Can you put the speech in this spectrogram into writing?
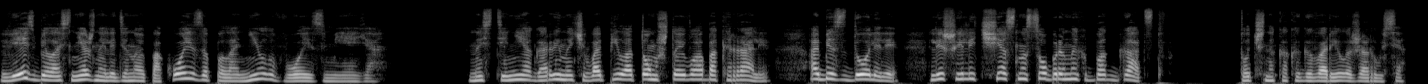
Весь белоснежный ледяной покой заполонил вой змея. На стене Горыныч вопил о том, что его обокрали, обездолили, лишили честно собранных богатств. Точно как и говорила Жаруся.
